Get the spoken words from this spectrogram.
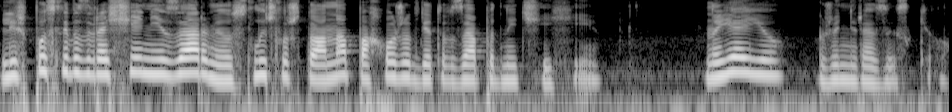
Лишь после возвращения из армии услышал, что она похожа где-то в Западной Чехии. Но я ее уже не разыскивал.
